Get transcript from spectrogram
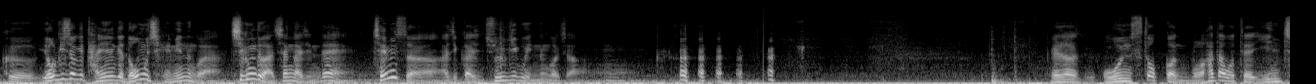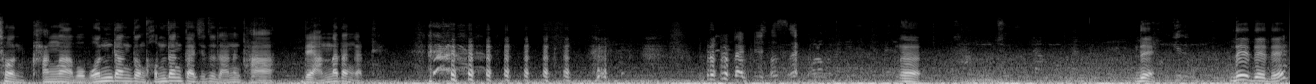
그 여기저기 다니는 게 너무 재밌는 거야. 지금도 마찬가지인데 재밌어요. 아직까지 즐기고 있는 거죠. 음. 그래서 온 수도권 뭐 하다못해 인천, 강화, 뭐 원당동, 검당까지도 나는 다 내 앞마당 같아. 그러고 다니셨어요? 뭐라고 다니는데 네. 광주를 한번 갔는데 네. 경기도 네네네.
